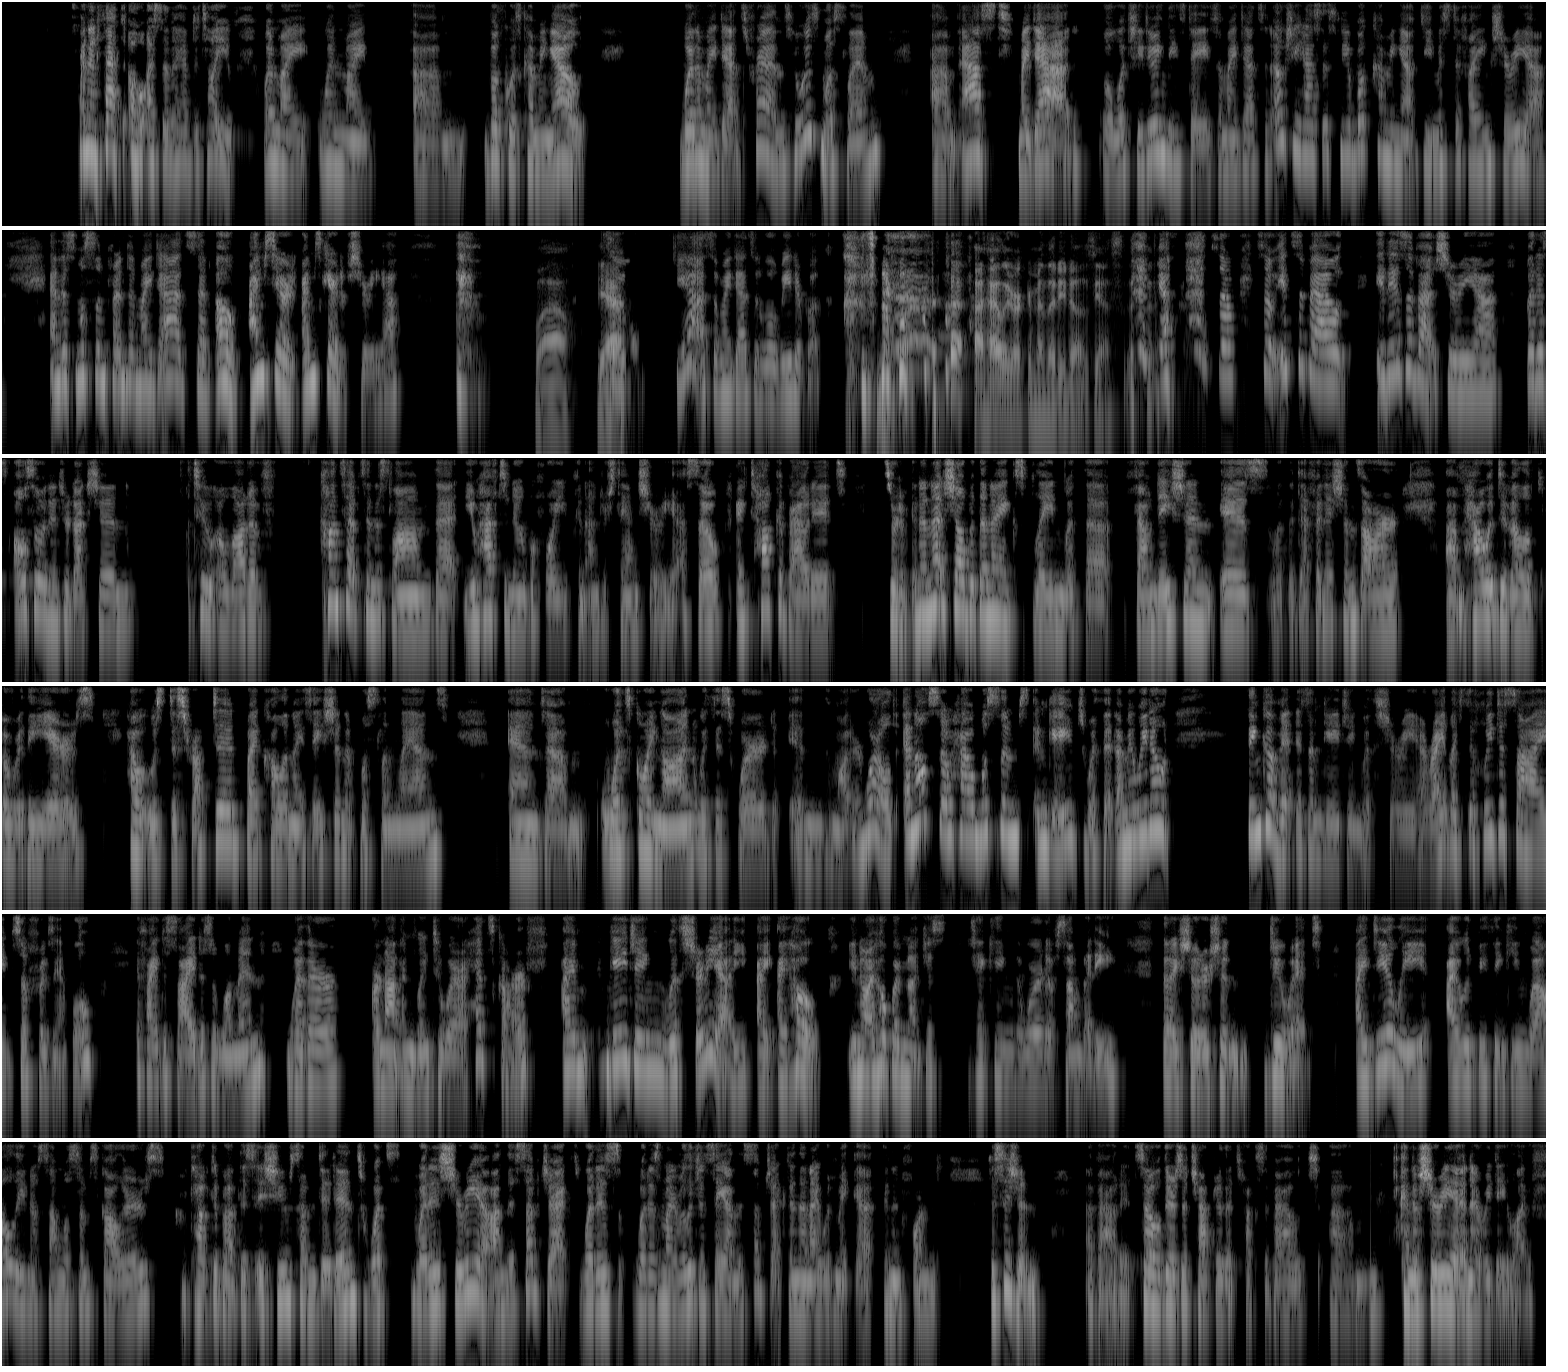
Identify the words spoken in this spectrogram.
And in fact, oh, I said I have to tell you when my when my um, book was coming out, one of my dad's friends, who is Muslim, um, asked my dad, well, what's she doing these days? And my dad said, oh, she has this new book coming out, Demystifying Sharia. And this Muslim friend of my dad said, oh, I'm scared. I'm scared of Sharia. Wow. Yeah. So, yeah. So my dad said, well, read her book. I highly recommend that he does. Yes. yeah. So, so it's about, it is about Sharia, but it's also an introduction to a lot of concepts in Islam that you have to know before you can understand Sharia. So I talk about it sort of in a nutshell, but then I explain what the foundation is, what the definitions are, um, how it developed over the years, how it was disrupted by colonization of Muslim lands, and um, what's going on with this word in the modern world, and also how Muslims engage with it. I mean, we don't think of it as engaging with Sharia, right? Like if we decide, so for example, if I decide as a woman whether or not I'm going to wear a headscarf, I'm engaging with Sharia. I, I hope, you know, I hope I'm not just taking the word of somebody that I should or shouldn't do it. Ideally, I would be thinking, well, you know, some Muslim scholars talked about this issue, some didn't. What's what is Sharia on this subject? What is what does my religion say on this subject? And then I would make a, an informed decision about it. So there's a chapter that talks about um, kind of Sharia in everyday life.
